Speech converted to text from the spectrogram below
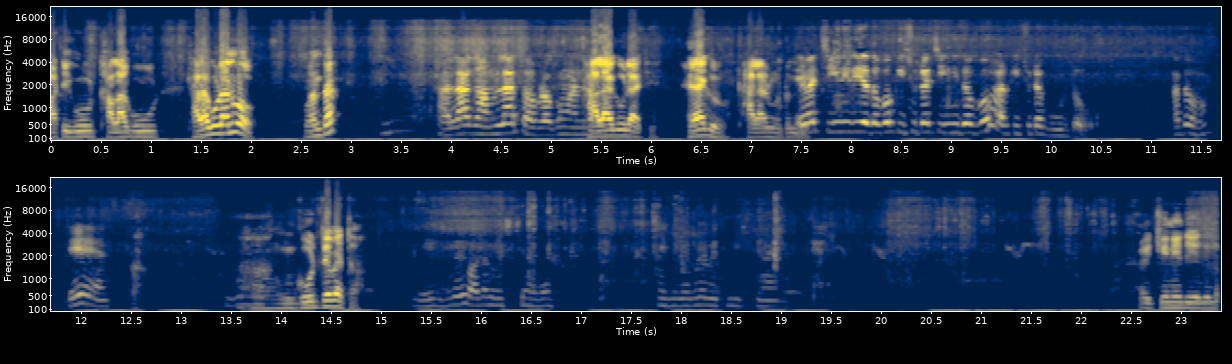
বাটি গুড় থালা গুড়। থালা গুড় আনব? মানতা থালা গামলা সব রকম থালা গুড় আছে। হ্যাঁ গো থালার মতন এবার চিনি দিয়ে দেবো কিছুটা চিনি দেবো আর কিছুটা গুড় দেবো। আদো দে হ্যাঁ, গুড় দেবে তো? এইগুলো কত মিষ্টি হবে। এইগুলো করে বেশি মিষ্টি হয় না। ওই চিনি দিয়ে দিল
